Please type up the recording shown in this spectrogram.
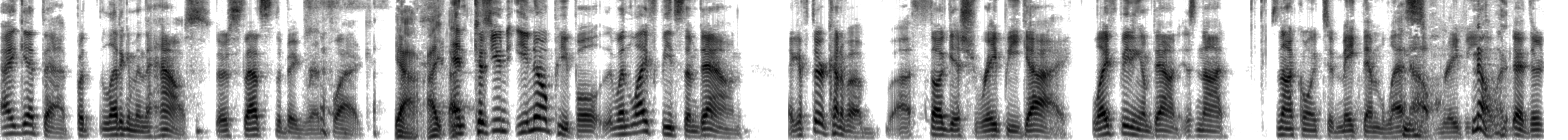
I get that, but letting him in the house, there's that's the big red flag. Yeah, I, I and because you you know people when life beats them down, like if they're kind of a, a thuggish, rapey guy, life beating them down is not it's not going to make them less No. rapey. No. Uh they're they're,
